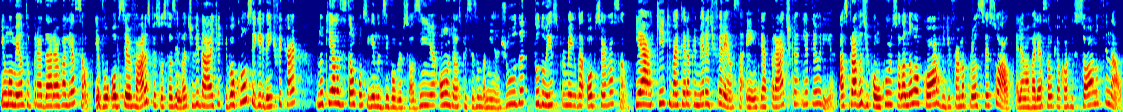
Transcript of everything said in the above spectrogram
e um momento para dar a avaliação. Eu vou observar as pessoas fazendo a atividade e vou conseguir identificar no que elas estão conseguindo desenvolver sozinha, onde elas precisam da minha ajuda, tudo isso por meio da observação. E é aqui que vai ter a primeira diferença entre a prática e a teoria. As provas de concurso, ela não ocorre de forma processual. Ela é uma avaliação que ocorre só no final.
